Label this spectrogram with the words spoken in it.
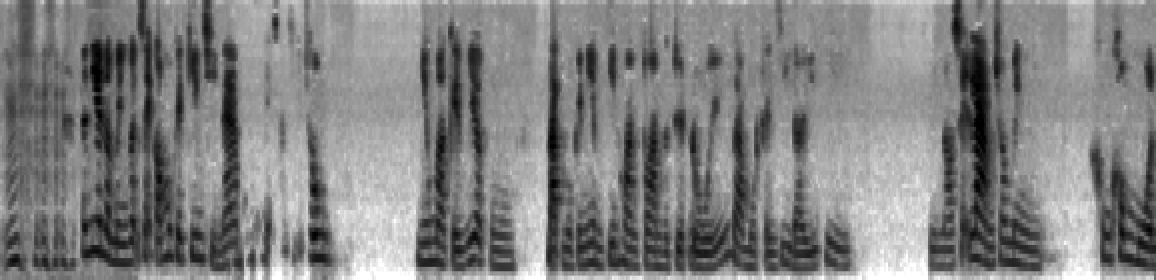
Tất nhiên là mình vẫn sẽ có một cái kim chỉ nam một cái giá trị chung nhưng mà cái việc đặt một cái niềm tin hoàn toàn và tuyệt đối vào một cái gì đấy thì thì nó sẽ làm cho mình không không muốn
